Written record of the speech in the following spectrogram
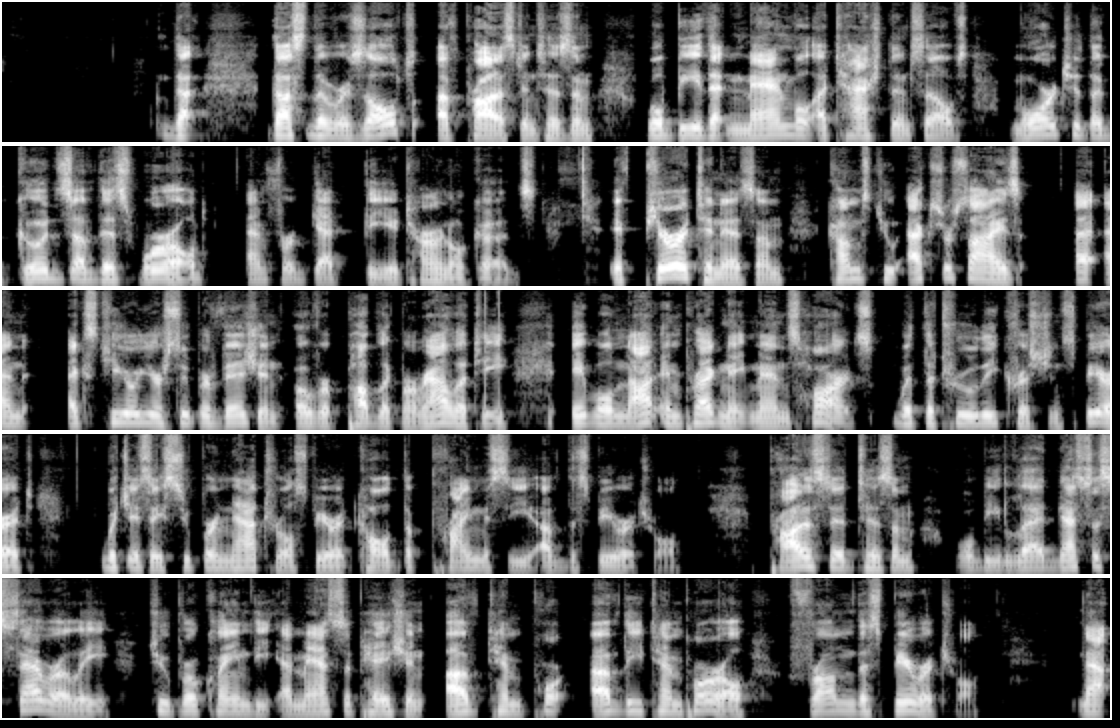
That thus the result of Protestantism will be that man will attach themselves more to the goods of this world and forget the eternal goods. If Puritanism comes to exercise a- an exterior supervision over public morality, it will not impregnate men's hearts with the truly Christian spirit, which is a supernatural spirit called the primacy of the spiritual. Protestantism will be led necessarily to proclaim the emancipation of tempor- of the temporal from the spiritual. Now,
